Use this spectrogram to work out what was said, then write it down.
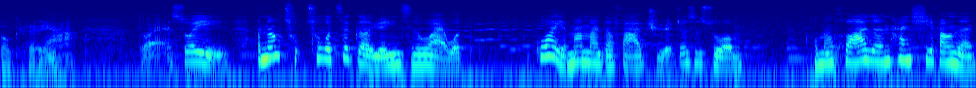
Okay. Yeah. 对，所以那除除了这个原因之外，我国外也慢慢的发觉，就是说我们华人和西方人。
